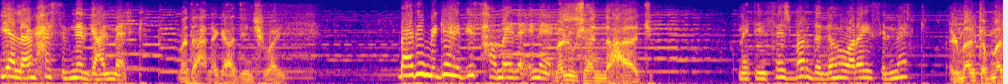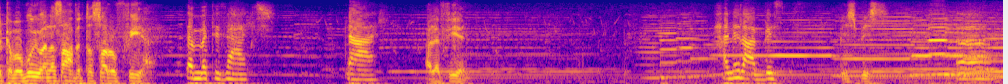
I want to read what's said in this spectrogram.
يلا يا محسب نرجع المركب. ما ده إحنا قاعدين شوي؟ بعدين مجاهد يصحى وما يلاقيناش ملوش عنا حاجة. ما تنساش برضه ان هو رئيس المركب. المركب مركب أبوي وأنا صاحب التصرف فيها. طب ما تزعلش. تعال. على فين؟ هنلعب بس بس بس آه.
